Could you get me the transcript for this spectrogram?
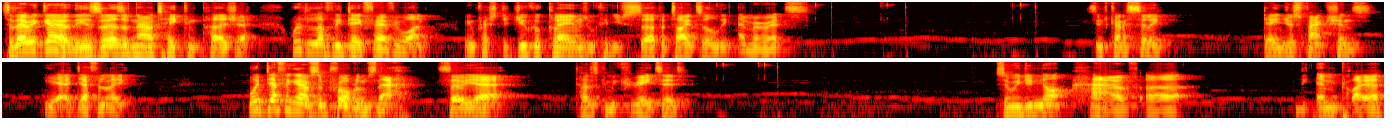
So there we go. The Azurs have now taken Persia. What a lovely day for everyone. We can press the ducal claims. We can usurp a title. The Emirates. Seems kind of silly. Dangerous factions. Yeah, definitely. We're definitely going to have some problems now. So yeah. Titles can be created. So we do not have uh, the Empire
